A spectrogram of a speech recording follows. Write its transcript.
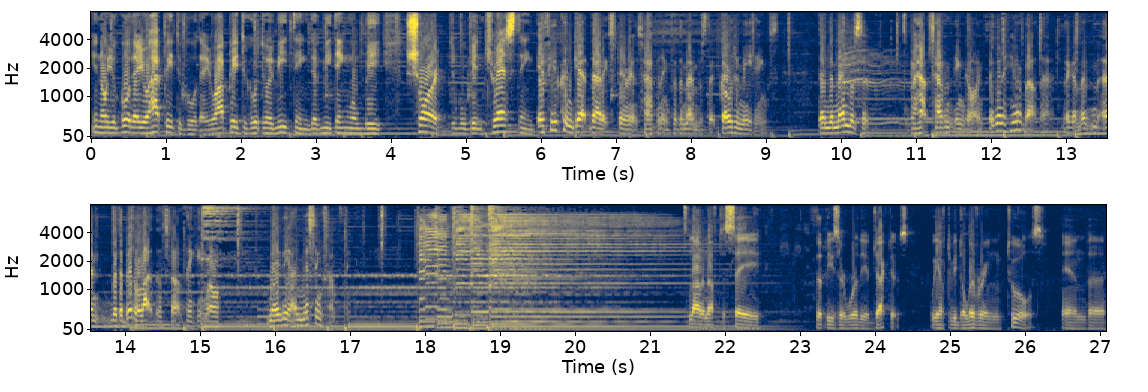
you know, you go there, you're happy to go there, you're happy to go to a meeting. The meeting will be short, it will be interesting. If you can get that experience happening for the members that go to meetings, then the members that perhaps haven't been going, they're going to hear about that. They're going to, and with a bit of luck, they'll start thinking, well, maybe I'm missing something. Not enough to say that these are worthy objectives. We have to be delivering tools and uh,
